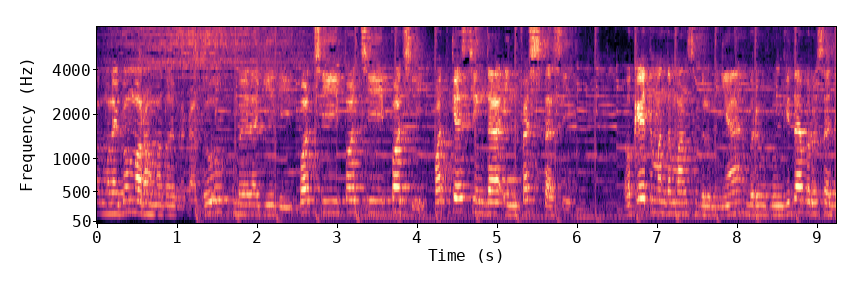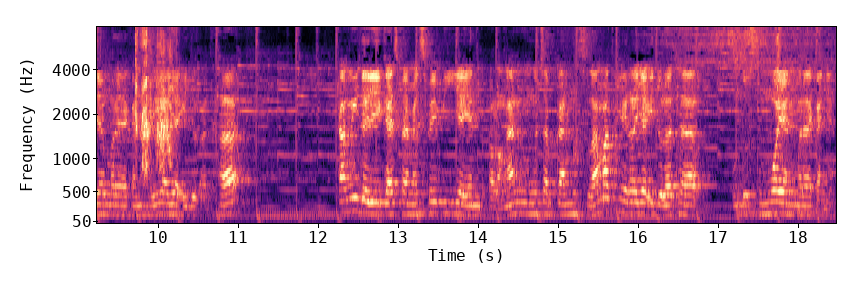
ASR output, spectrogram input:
Assalamualaikum warahmatullahi wabarakatuh. Kembali lagi di Poci Poci Poci Podcast Cinta Investasi. Oke teman-teman sebelumnya Berhubung kita baru saja merayakan Hari Raya Idul Adha Kami dari KSPMS VP Yayan Pekalongan Mengucapkan Selamat Hari Raya Idul Adha Untuk semua yang merayakannya.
